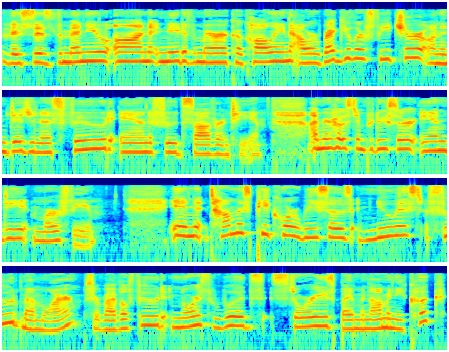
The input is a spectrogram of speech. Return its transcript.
This is the menu on Native America Calling, our regular feature on Indigenous food and food sovereignty. I'm your host and producer, Andi Murphy. In Thomas P. Weso's newest food memoir, Survival Food North Woods Stories by Menominee Cook,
